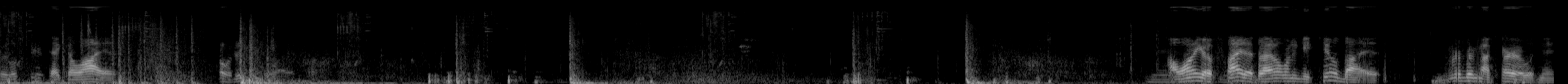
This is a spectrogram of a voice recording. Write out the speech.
Wait, look here. That Goliath. Oh, it is the Goliath. Oh. I want to go fight it, but I don't want to get killed by it. I'm gonna bring my turret with me.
